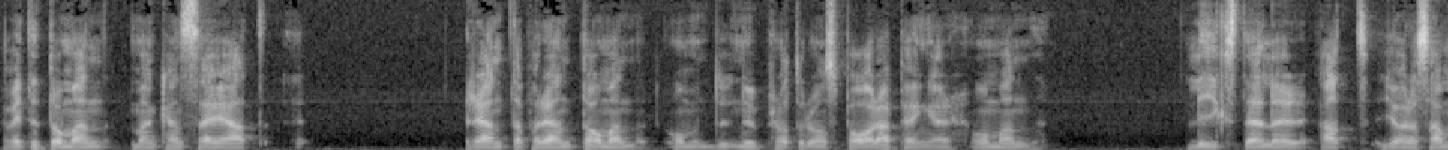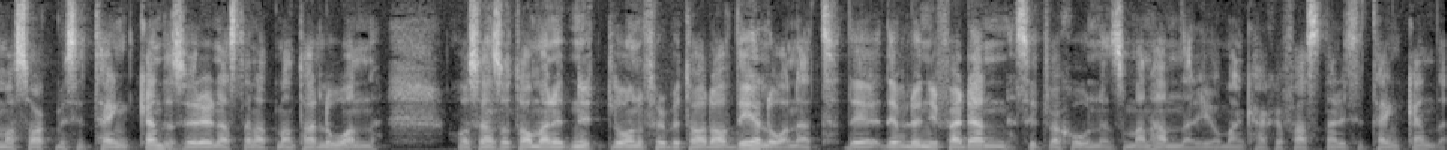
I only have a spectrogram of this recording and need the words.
jag vet inte om man, man kan säga att ränta på ränta, om man, om du, nu pratar du om spara pengar, om man likställer att göra samma sak med sitt tänkande så är det nästan att man tar lån och sen så tar man ett nytt lån för att betala av det lånet. Det, det är väl ungefär den situationen som man hamnar i om man kanske fastnar i sitt tänkande.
